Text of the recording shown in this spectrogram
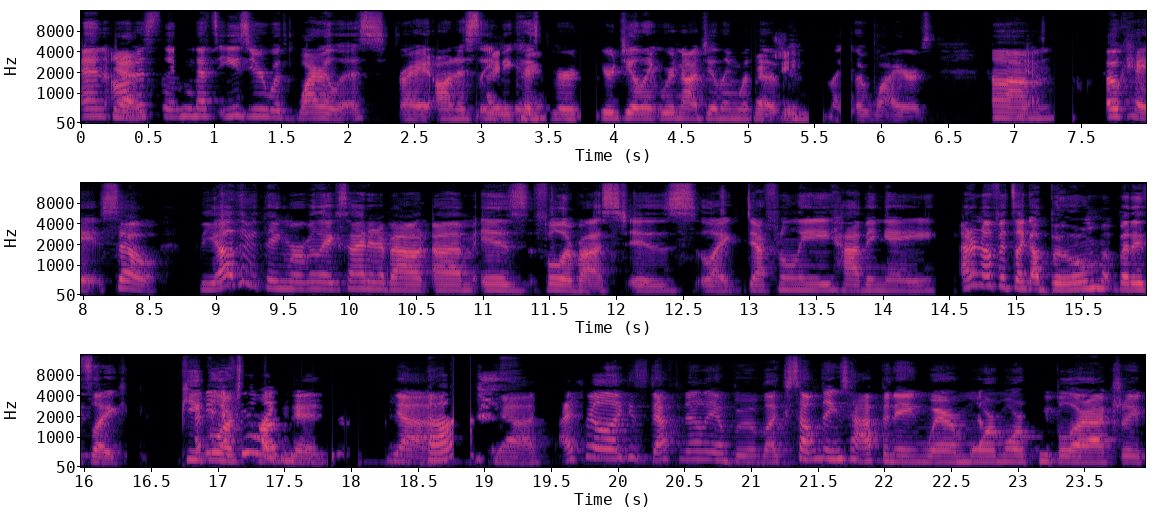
And Yes. honestly, I mean that's easier with wireless, right? Honestly, I because agree. you're you're dealing we're not dealing with the like the wires. Um okay, so the other thing we're really excited about um is Fuller Bust is like definitely having a I don't know if it's like a boom, but it's like people I mean, are like it is. Yeah. Huh? Yeah. I feel like it's definitely a boom. Like something's happening where more and more people are actually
